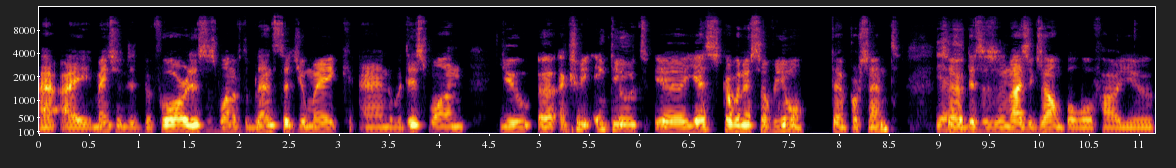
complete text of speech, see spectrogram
uh, I mentioned it before. This is one of the blends that you make, and with this one, you uh, actually include yes, Cabernet Sauvignon. 10%. Yes. So this is a nice example of how you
